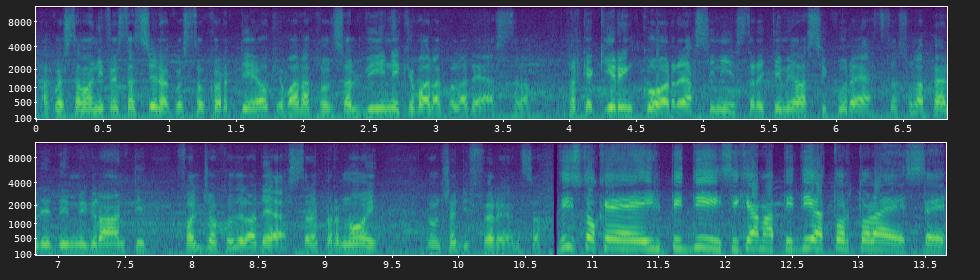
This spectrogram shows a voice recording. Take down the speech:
a questa manifestazione, a questo corteo che vada con Salvini e che vada con la destra. Perché chi rincorre a sinistra i temi della sicurezza, sulla pelle dei migranti, fa il gioco della destra e per noi non c'è differenza. Visto che il PD si chiama PD ha tolto la S,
